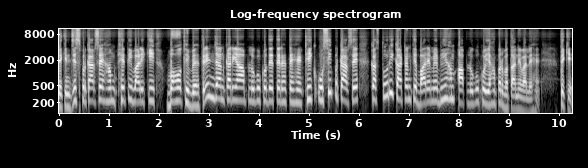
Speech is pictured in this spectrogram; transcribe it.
लेकिन जिस प्रकार से हम खेती बाड़ी की बहुत ही बेहतरीन जानकारियाँ आप लोगों को देते रहते हैं, ठीक उसी प्रकार से कस्तूरी काटन के बारे में भी हम आप लोगों को यहाँ पर बताने वाले हैं। देखिए,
